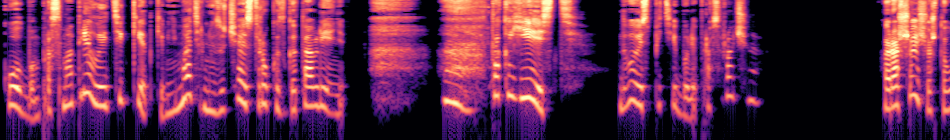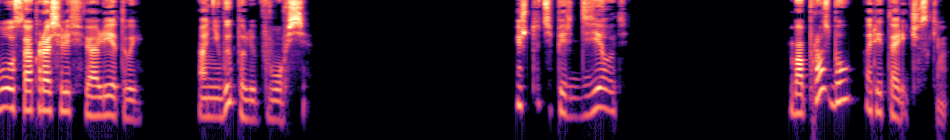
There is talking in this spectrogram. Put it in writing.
колбам, просмотрела этикетки, внимательно изучая срок изготовления. Так и есть. Двое из пяти были просрочены. Хорошо еще, что волосы окрасились фиолетовый, а не выпали вовсе. И что теперь делать? Вопрос был риторическим.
